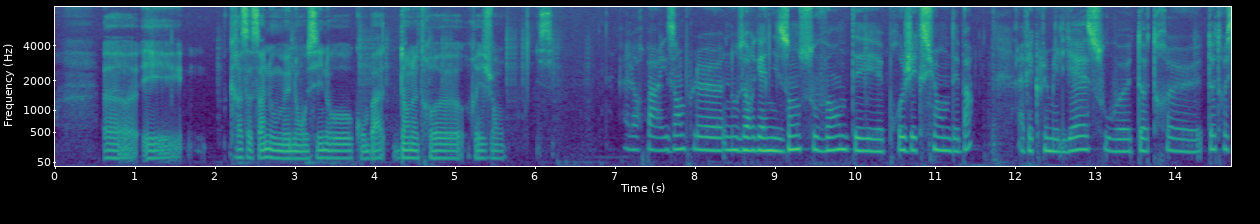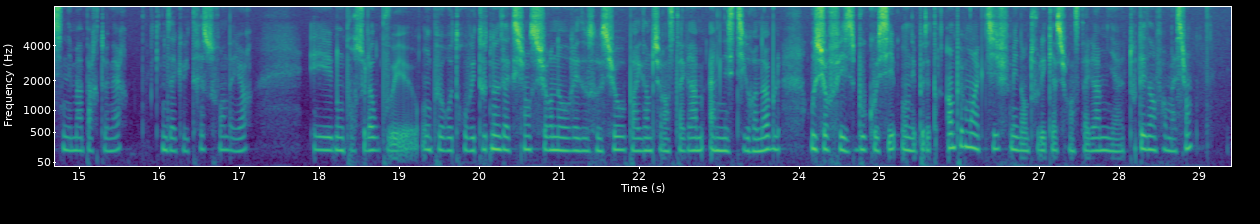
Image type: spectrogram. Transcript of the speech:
et grâce à ça, nous menons aussi nos combats dans notre région ici. Alors par exemple, nous organisons souvent des projections débats avec le Méliès ou euh, euh, d'autres cinémas partenaires qui nous accueillent très souvent d'ailleurs. Et donc pour cela, vous pouvez, on peut retrouver toutes nos actions sur nos réseaux sociaux, par exemple sur Instagram Amnesty Grenoble ou sur Facebook aussi. On est peut-être un peu moins actif, mais dans tous les cas sur Instagram, il y a toutes les informations.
